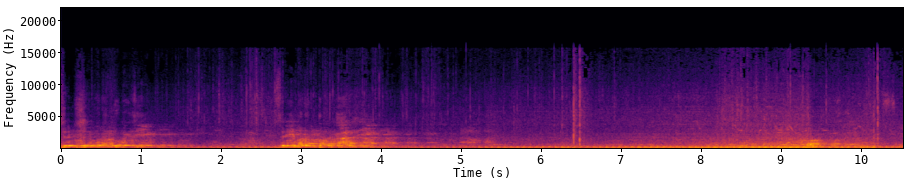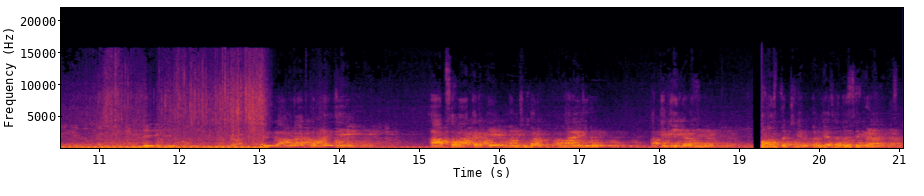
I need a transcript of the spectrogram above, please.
श्री शिवमोहन दुबे जी, श्री मदन पत्रकार जी? श्री रामनाथ पांडे जी, आप सब आकर के मंच पर हमारे जो अतिथिगण हैं, समस्त क्षेत्र पंचायत सदस्यगण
